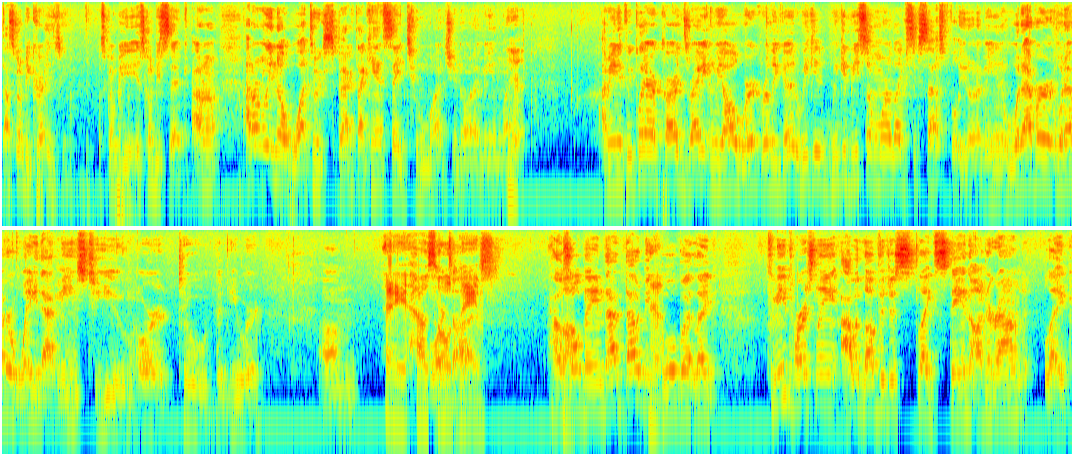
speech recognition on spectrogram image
That's gonna be crazy. It's gonna be it's gonna be sick. I don't know i don't really know what to expect. I can't say too much you know what i mean? Like Yeah. I mean, if we play our cards right and we all work really good, we could we could be somewhere like successful. You know what I mean? Whatever whatever way that means to you or to the viewer. Um, A household name. us. Household name that that would be Yeah. cool, but like to me personally, I would love to just like stay in the underground, like,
